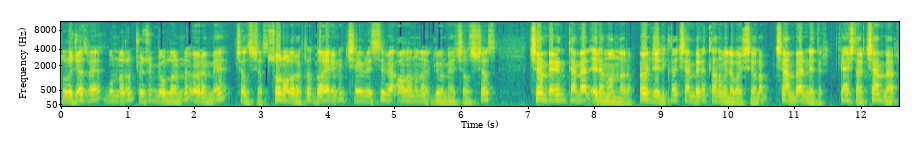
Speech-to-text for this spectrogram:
duracağız ve bunların çözüm yollarını öğrenmeye çalışacağız. Son olarak da dairenin çevresi ve alanını görmeye çalışacağız. Çemberin temel elemanları. Öncelikle çemberin tanımıyla başlayalım. Çember nedir? Gençler çember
